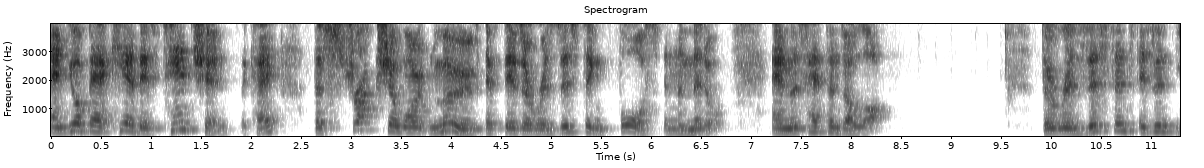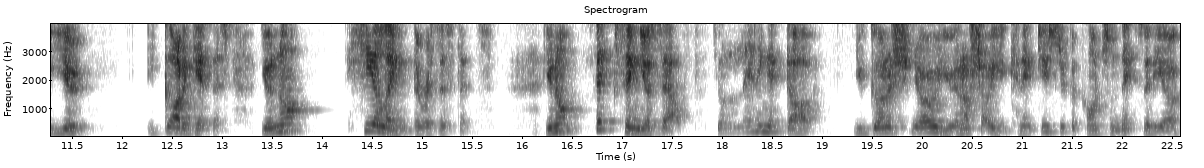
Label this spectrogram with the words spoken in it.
and you're back here. There's tension. Okay, the structure won't move if there's a resisting force in the middle. And this happens a lot. The resistance isn't you. You got to get this. You're not healing the resistance. You're not fixing yourself. You're letting it go. You're going to show you, and I'll show you, connect to your superconscious in the next video,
